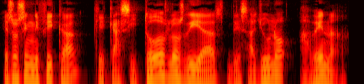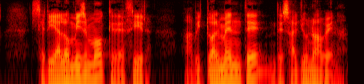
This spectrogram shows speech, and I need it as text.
Eso significa que casi todos los días desayuno avena. Sería lo mismo que decir habitualmente desayuno avena.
